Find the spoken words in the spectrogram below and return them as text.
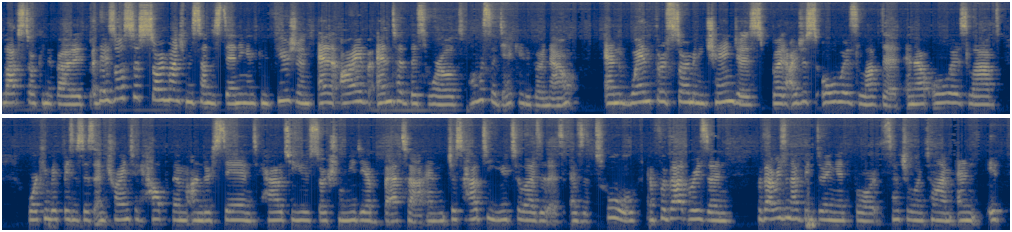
loves talking about it. But there's also so much misunderstanding and confusion. And I've entered this world almost a decade ago now and went through so many changes, but I just always loved it. And I always loved working with businesses and trying to help them understand how to use social media better and just how to utilize it as, as a tool. And for that reason, for that reason, I've been doing it for such a long time. And it,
